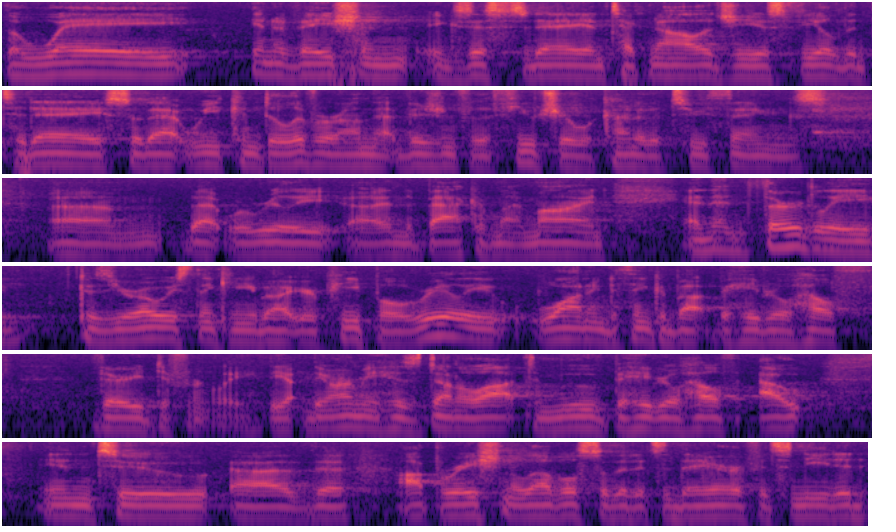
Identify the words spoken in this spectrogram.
the way innovation exists today and technology is fielded today so that we can deliver on that vision for the future were kind of the two things um, that were really uh, in the back of my mind. And then thirdly, because you're always thinking about your people, really wanting to think about behavioral health very differently. The, the Army has done a lot to move behavioral health out into uh, the operational level so that it's there if it's needed.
